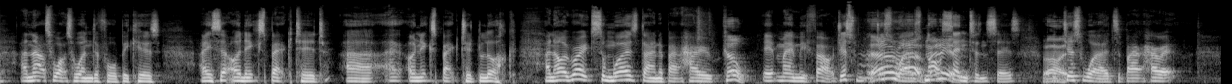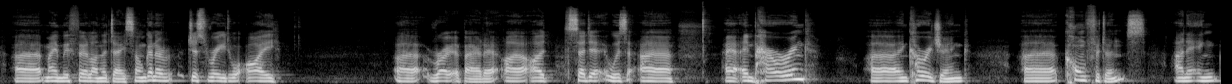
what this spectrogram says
yeah. And that's what's wonderful because it's an unexpected, uh, unexpected look. And I wrote some words down about how Cool. it made me feel. Just just right, words, not brilliant. sentences, but Right. just words about how it uh, made me feel on the day. So I'm going to just read what I uh, wrote about it. I, I said it was uh, uh, empowering, uh, encouraging, uh, confidence, and it en-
